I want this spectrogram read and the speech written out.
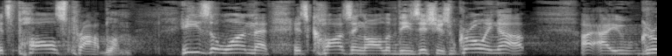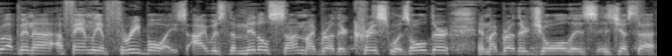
It's Paul's problem. He's the one that is causing all of these issues. Growing up, I, I grew up in a, a, family of three boys. I was the middle son. My brother Chris was older, and my brother Joel is, is just a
